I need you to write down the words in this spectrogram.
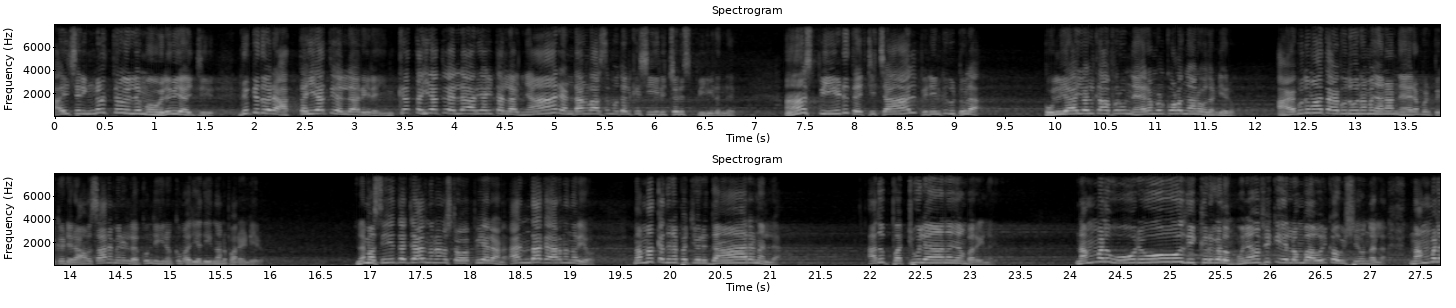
അത് ശരി നിങ്ങൾ ഇത്ര വലിയ മൗലവിയായിട്ട് നിങ്ങൾക്ക് ഇതുവരെ അത്തയ്യാത്തും എല്ലാം അറിയില്ല? എനിക്ക് അത്തയ്യാത്തും എല്ലാം അറിയായിട്ടല്ല ഞാൻ രണ്ടാം ക്ലാസ് മുതൽക്ക് ശീലിച്ചൊരു സ്പീഡുണ്ട് ആ സ്പീഡ് തെറ്റിച്ചാൽ പിന്നെ എനിക്ക് കിട്ടൂല. കുല്യായുൽ കാഫറും നേരം വെളുക്കോളം ഞാൻ ഓതേണ്ടി വരും. അയബുദുമാ തയബുദൂനമ്മ ഞാനാണ് നേരം വെളുപ്പിക്കേണ്ടി വരും. അവസാനം പിന്നെ ലക്കും ദീനക്കും വലിയ ദീനാണ് പറയേണ്ടി വരും. പിന്നെ മസീദ് ദജാൽ എന്ന് പറയുന്നത് സ്റ്റോപ്പ് ചെയ്യലാണ്. എന്താ കാരണം എന്നറിയോ? നമുക്കതിനെപ്പറ്റി ഒരു ധാരണ അല്ല അത് പറ്റൂല എന്ന് ഞാൻ പറയുന്നത്. നമ്മൾ ഓരോ ദിക്കറുകളും മുനാഫിക്ക് ചെല്ലുമ്പോൾ അവർക്ക് വിഷയമൊന്നുമല്ല. നമ്മൾ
